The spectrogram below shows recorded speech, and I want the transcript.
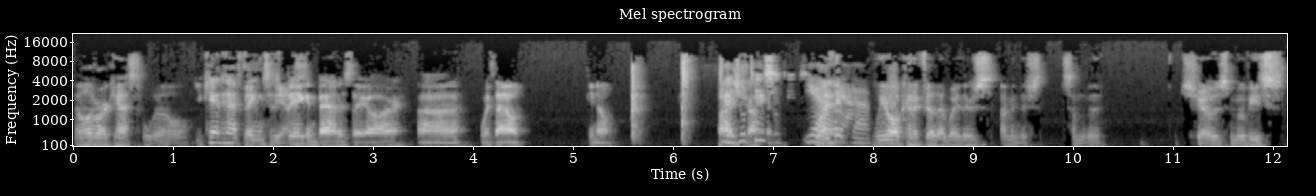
all of our cast will. You can't have things as big end. and bad as they are uh, without, you know, Casualties? Yeah, Well, I think yeah. we all kind of feel that way. There's, I mean, there's some of the shows, movies,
